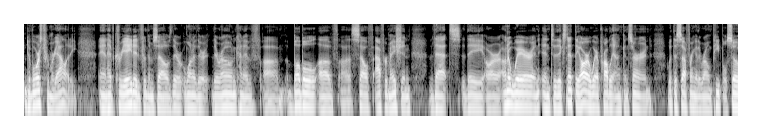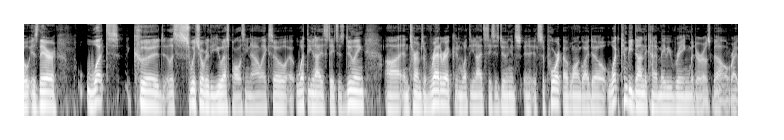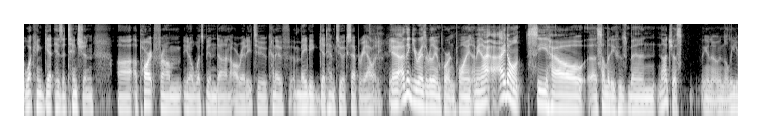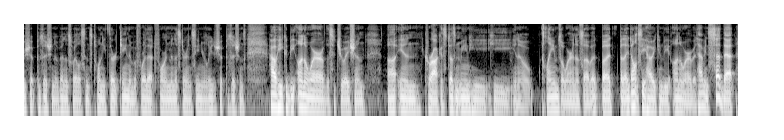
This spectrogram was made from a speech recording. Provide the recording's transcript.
divorced from reality and have created for themselves their one of their their own kind of um, bubble of uh, self affirmation that they are unaware and, and to the extent they are aware probably unconcerned with the suffering of their own people so is there what could let's switch over to the U.S. policy now. Like, so uh, what the United States is doing uh, in terms of rhetoric and what the United States is doing in, in, support of Juan Guaido. What can be done to kind of maybe ring Maduro's bell, right? What can get his attention uh, apart from you know what's been done already to kind of maybe get him to accept reality. Yeah, I think you raise a really important point. I mean, I, I don't see how uh, somebody who's been not just you know in the leadership position of Venezuela since 2013 and before that foreign minister and senior leadership positions, how he could be unaware of the situation uh, in Caracas doesn't mean he he you know claims awareness of it, but but I don't see how he can be unaware of it. Having said that,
